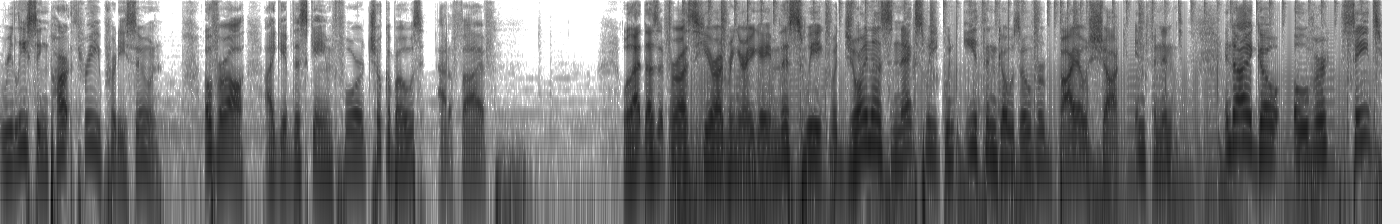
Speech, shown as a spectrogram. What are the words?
releasing Part 3 pretty soon. Overall, I give this game 4 chocobos out of 5. Well, that does it for us here on Bring Your A Game this week, but join us next week when Ethan goes over Bioshock Infinite and I go over Saints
